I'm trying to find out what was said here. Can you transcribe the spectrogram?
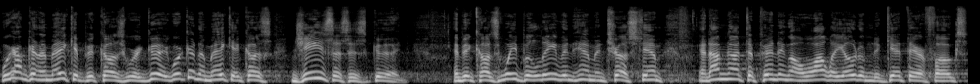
We're not going to make it because we're good. We're going to make it because Jesus is good and because we believe in Him and trust Him. And I'm not depending on Wally Odom to get there, folks,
